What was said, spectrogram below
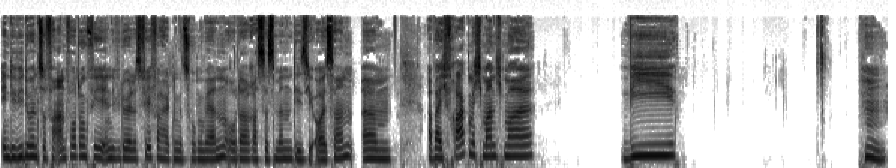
Individuen zur Verantwortung für ihr individuelles Fehlverhalten gezogen werden oder Rassismen, die sie äußern. Ähm, aber ich frage mich manchmal, wie, hm,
